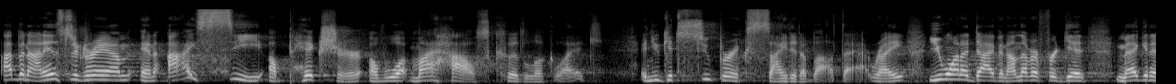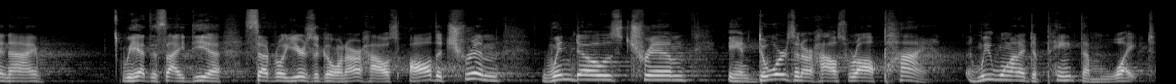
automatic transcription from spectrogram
I've been on Instagram, and I see a picture of what my house could look like. And you get super excited about that, right? You want to dive in. I'll never forget Megan and I, we had this idea several years ago in our house. All the trim, windows, trim, and doors in our house were all pine and we wanted to paint them white.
